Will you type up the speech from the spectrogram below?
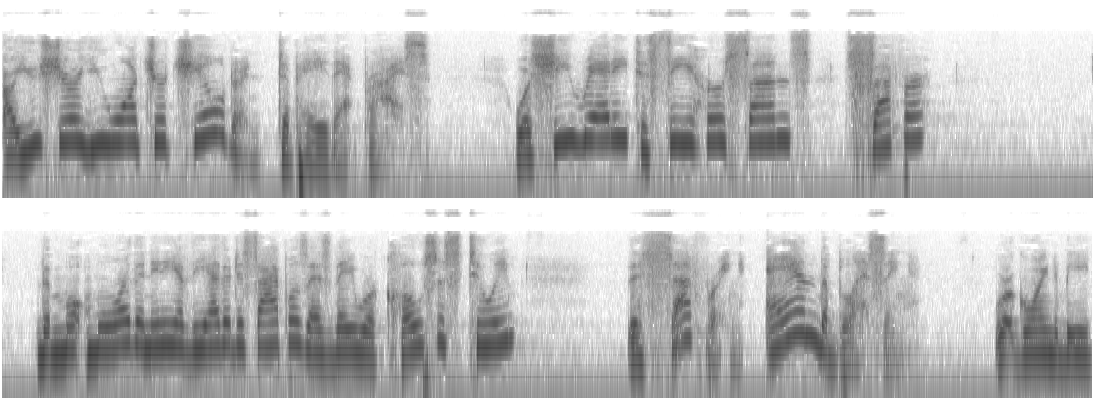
Are you sure you want your children to pay that price? Was she ready to see her sons suffer the more than any of the other disciples as they were closest to him? The suffering and the blessing were going to be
